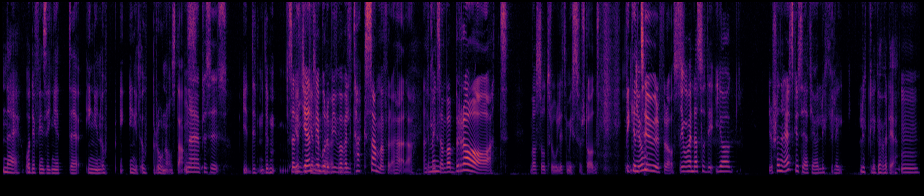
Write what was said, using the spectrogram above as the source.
Nej, och det finns inget, eh, ingen upp, inget uppror någonstans. Nej precis. Det, det, Så egentligen borde vi vara väldigt tacksamma för det här. Att Ja, men- liksom vara bra att vara så otroligt missförstådd. Vilken Jo. tur för oss. Jo, men alltså det, jag generellt skulle säga att jag är lycklig, lycklig över det. Mm.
